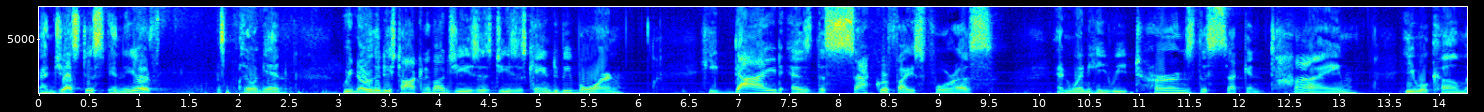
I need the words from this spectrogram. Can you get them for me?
and justice in the earth. So again, we know that he's talking about Jesus. Jesus came to be born. He died as the sacrifice for us. And when he returns the second time, he will come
